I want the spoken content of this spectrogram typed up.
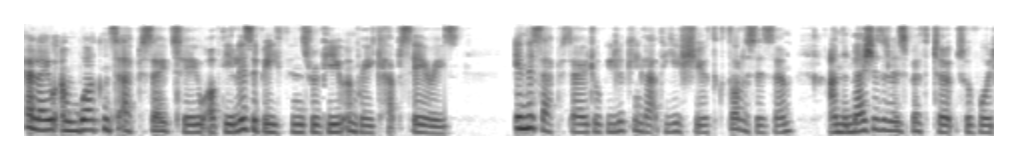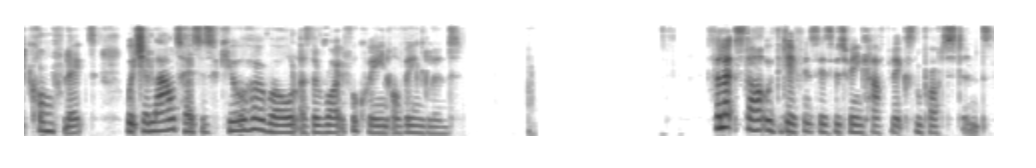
Hello and welcome to episode 2 of the Elizabethans Review and Recap series. In this episode, we'll be looking at the issue of Catholicism and the measures Elizabeth took to avoid conflict, which allowed her to secure her role as the rightful Queen of England. So let's start with the differences between Catholics and Protestants.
